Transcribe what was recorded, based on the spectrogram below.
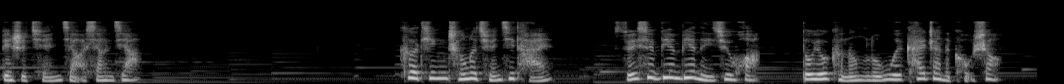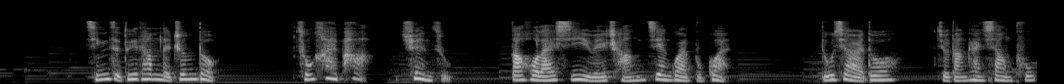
便是拳脚相加。客厅成了拳击台，随随便便的一句话都有可能沦为开战的口哨。晴子对他们的争斗，从害怕、劝阻，到后来习以为常、见怪不怪，堵起耳朵。就当看相扑。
